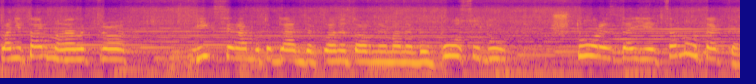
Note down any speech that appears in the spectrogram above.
планетарного електроміксера, мотоблендер планетарний в мене був посуду, штори здається, ну таке.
